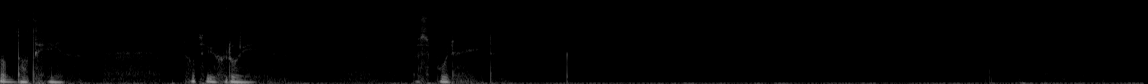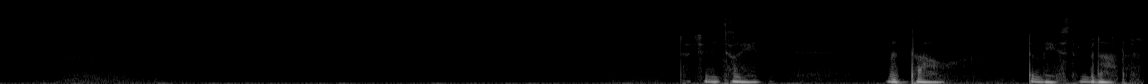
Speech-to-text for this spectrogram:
Van datgene dat uw groei bespoedigt. Dat je niet alleen mentaal de meester benadert.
